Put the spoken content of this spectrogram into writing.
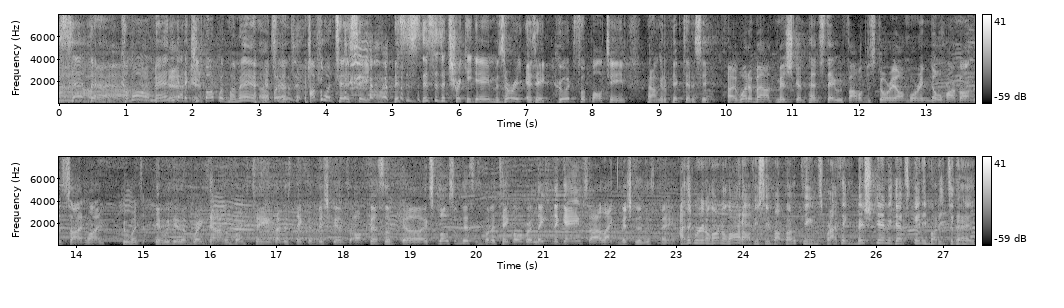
said that. Come on, man. You got to keep up with my man. Oh, it- I'm going Tennessee. Oh. This is this is a tricky game. Missouri is a good football team, but I'm going to pick Tennessee. All right, what about Michigan, Penn State? We followed the story all morning. No Harbaugh on the sideline. Who went? Yeah, we did a breakdown of both teams. I just think that Michigan's offensive uh, explosiveness is going to take over late in the game, so I like Michigan in this game. I think we're going to learn a lot, obviously, about both teams, but I think Michigan against anybody today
